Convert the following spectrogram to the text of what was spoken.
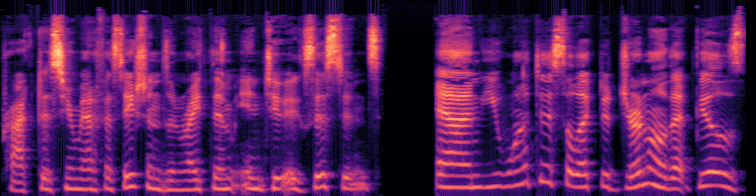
practice your manifestations and write them into existence. And you want to select a journal that feels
